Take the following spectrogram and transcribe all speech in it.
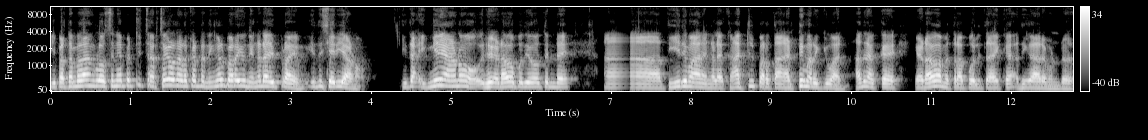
ഈ പത്തൊമ്പതാം ക്ലോസിനെ പറ്റി ചർച്ചകൾ നടക്കട്ടെ. നിങ്ങൾ പറയൂ നിങ്ങളുടെ അഭിപ്രായം. ഇത് ശരിയാണോ? ഇത് ഇങ്ങനെയാണോ ഒരു ഇടവ പൊതുയോഗത്തിന്റെ തീരുമാനങ്ങളെ കാറ്റിൽ പറത്താൻ അട്ടിമറിക്കുവാൻ? അതിനൊക്കെ ഇടവ മെത്രാപ്പോലിത്തയ്ക്ക് അധികാരമുണ്ട്.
